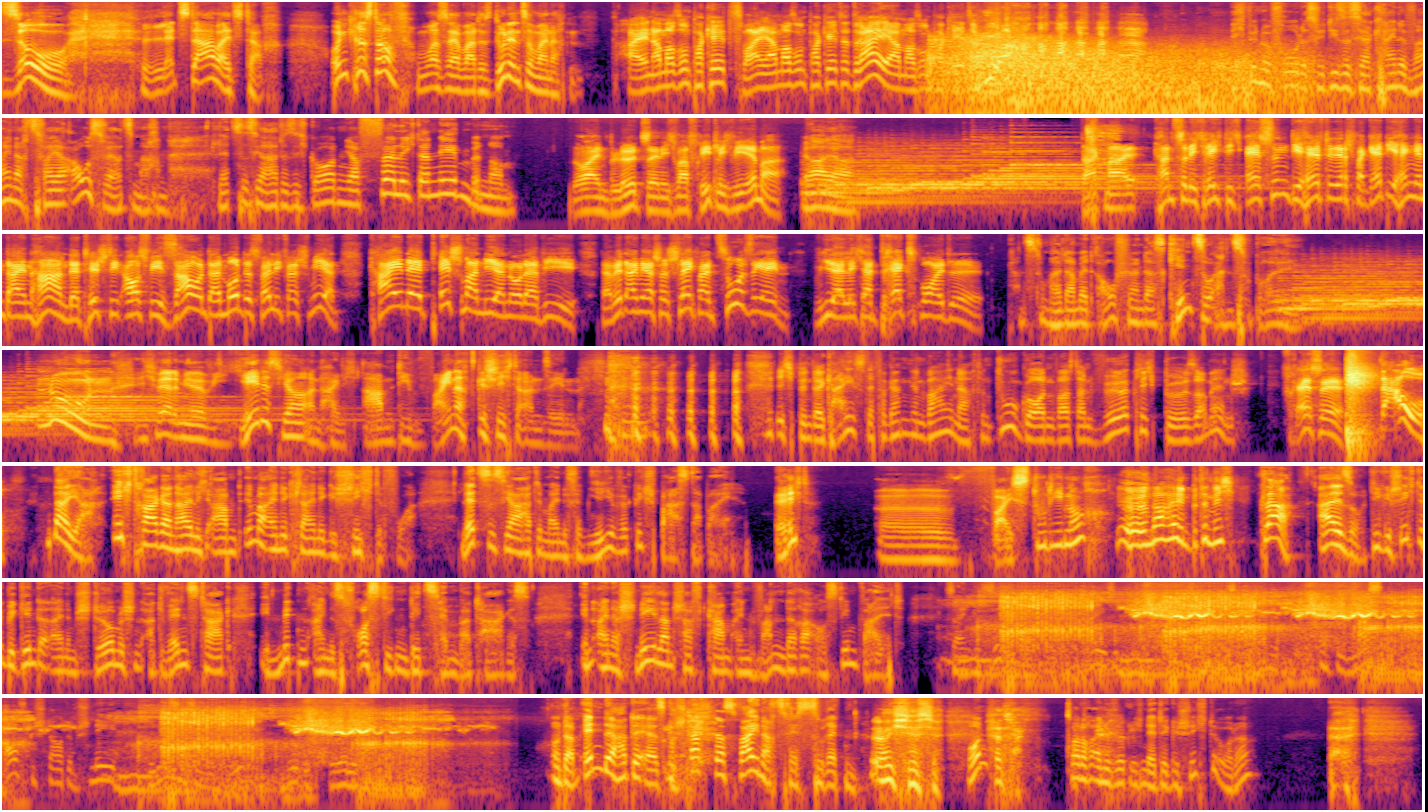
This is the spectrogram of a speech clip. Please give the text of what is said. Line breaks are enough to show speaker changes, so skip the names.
So, letzter Arbeitstag. Und Christoph, was erwartest du denn zu Weihnachten?
Ein Amazon-Paket, zwei Amazon-Pakete, drei Amazon-Pakete.
Ich bin nur froh, dass wir dieses Jahr keine Weihnachtsfeier auswärts machen. Letztes Jahr hatte sich Gordon ja völlig daneben benommen.
So ein Blödsinn, ich war friedlich wie immer.
Ja, ja.
Sag mal, kannst du dich richtig essen? Die Hälfte der Spaghetti hängen in deinen Haaren. Der Tisch sieht aus wie Sau und dein Mund ist völlig verschmiert. Keine Tischmanieren oder wie? Da wird einem ja schon schlecht beim Zusehen. Widerlicher Drecksbeutel.
Kannst du mal damit aufhören, das Kind so anzubrüllen?
Nun, ich werde mir wie jedes Jahr an Heiligabend die Weihnachtsgeschichte ansehen.
ich bin der Geist der vergangenen Weihnacht und du, Gordon, warst ein wirklich böser Mensch.
Fresse!
Au!
Naja, ich trage an Heiligabend immer eine kleine Geschichte vor. Letztes Jahr hatte meine Familie wirklich Spaß dabei.
Echt? Äh, weißt du die noch?
Äh, nein, bitte nicht.
Klar, also, die Geschichte beginnt an einem stürmischen Adventstag inmitten eines frostigen Dezembertages. In einer Schneelandschaft kam ein Wanderer aus dem Wald. Sein Gesicht eisig und die Massen aufgestaut im Schnee Und am Ende hatte er es geschafft, das Weihnachtsfest zu retten. Und? War doch eine wirklich nette Geschichte, oder?
Äh,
